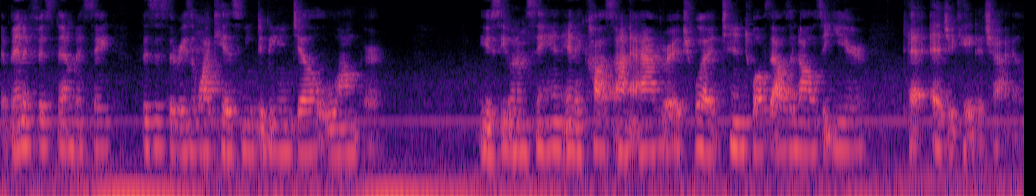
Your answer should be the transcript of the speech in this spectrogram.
It benefits them to say this is the reason why kids need to be in jail longer. You see what I'm saying? And it costs on average what ten, twelve thousand dollars a year to educate a child.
